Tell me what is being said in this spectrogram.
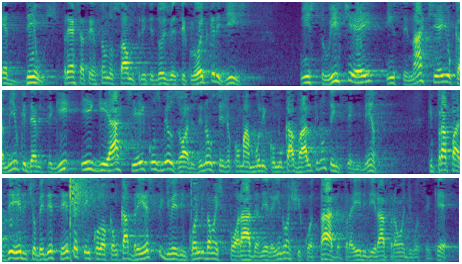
é Deus. Preste atenção no Salmo 32, versículo 8, que ele diz: Instruir-te-ei, ensinar-te-ei o caminho que deve seguir e guiar-te-ei com os meus olhos, e não seja como a mula e como o cavalo que não tem discernimento. Que para fazer ele te obedecer, você tem que colocar um cabresto e de vez em quando dar uma esporada nele ainda, uma chicotada, para ele virar para onde você quer.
